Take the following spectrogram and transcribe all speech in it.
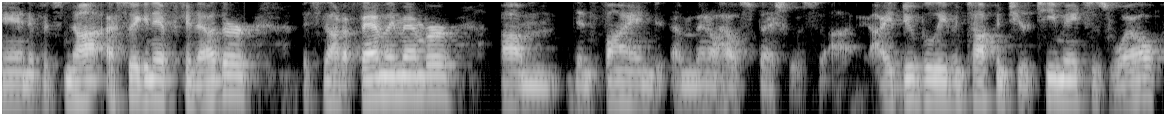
And if it's not a significant other, it's not a family member, um, then find a mental health specialist. I, I do believe in talking to your teammates as well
